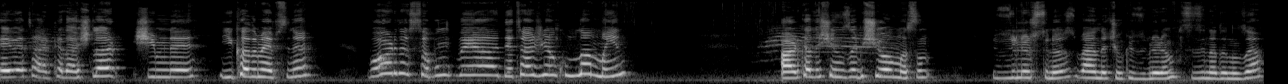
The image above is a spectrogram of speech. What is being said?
Evet arkadaşlar şimdi yıkadım hepsini. Bu arada sabun veya deterjan kullanmayın. Arkadaşınıza bir şey olmasın. Üzülürsünüz. Ben de çok üzülürüm sizin adınıza.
